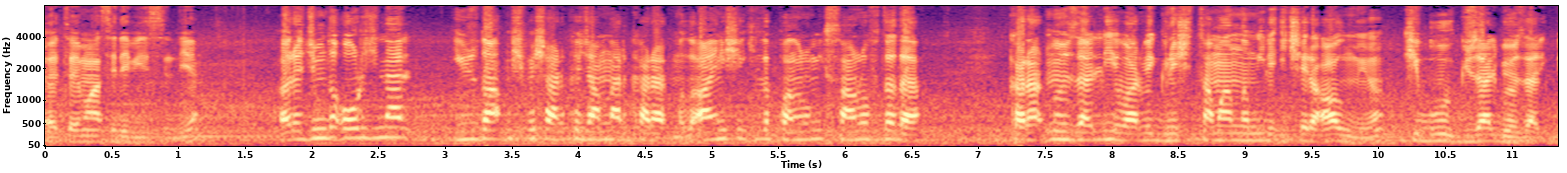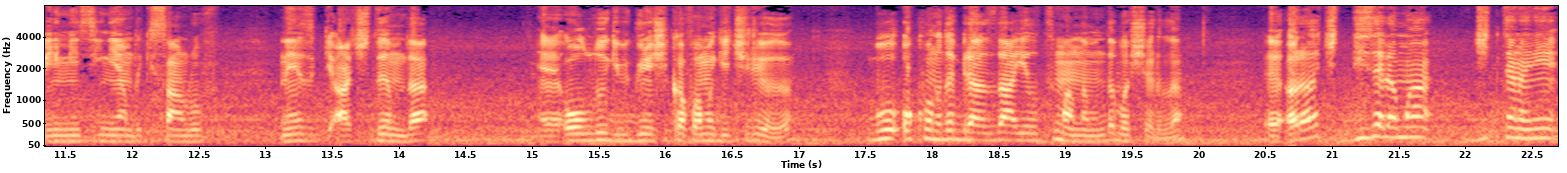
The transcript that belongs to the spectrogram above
e, temas edebilsin diye. Aracımda orijinal %65 arka camlar karartmalı. Aynı şekilde panoramik sunroof'ta da karartma özelliği var ve güneşi tam anlamıyla içeri almıyor. Ki bu güzel bir özellik. Benim Insignia'mdaki sunroof ne yazık ki açtığımda e, olduğu gibi güneşi kafama geçiriyordu. Bu o konuda biraz daha yalıtım anlamında başarılı. E, araç dizel ama cidden hani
